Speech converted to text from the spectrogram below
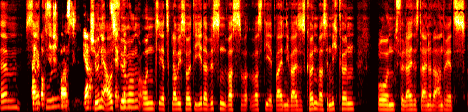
Ähm, sehr noch cool. viel Spaß. Ja, Schöne Ausführung. Und jetzt, glaube ich, sollte jeder wissen, was, was die beiden Devices können, was sie nicht können. Und vielleicht ist der eine oder andere jetzt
